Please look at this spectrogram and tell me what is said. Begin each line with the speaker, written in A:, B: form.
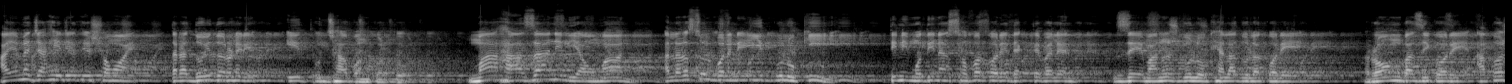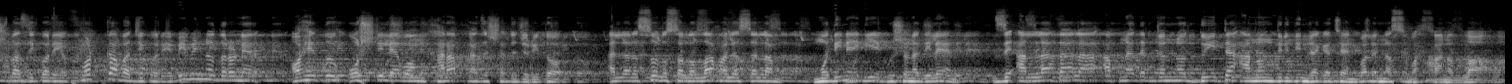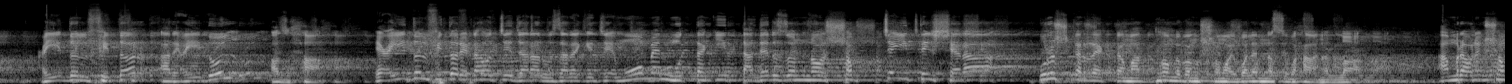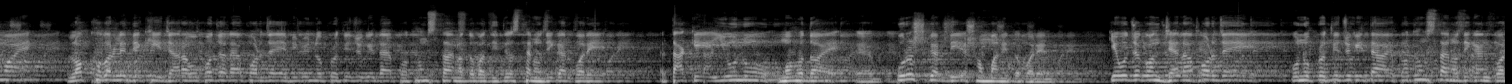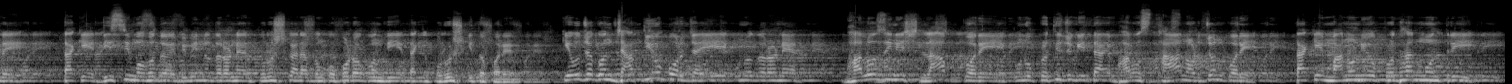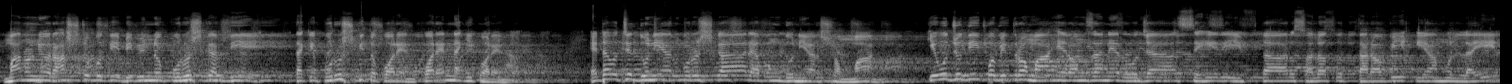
A: আয়ামে জাহিলিয়াতের সময় তারা দুই ধরনের ঈদ উদযাপন করত। মা হাজানিল ইয়াউমান, আল্লাহ রসুল বলেন, এই ঈদগুলো কি? তিনি মদিনা সফর করে দেখতে পেলেন যে মানুষগুলো খেলাধুলা করে রংবাজি করে, আতশবাজি করে, ফটকাবাজি করে, বিভিন্ন ধরনের অহেতুক, অশ্লীল এবং খারাপ কাজের সাথে জড়িত। আল্লাহ রসুল সাল্লাম মদিনায় গিয়ে ঘোষণা দিলেন যে আল্লাহ তাআলা আপনাদের জন্য দুইটা আনন্দের দিন রেখেছেন। বলেন না, সুবহানাল্লাহ। ঈদুল ফিতর আর ঈদুল আজহা। ঈদুল ফিতর এটা হচ্ছে যারা রোজা রেখেছে, মোমেন, মুত্তাকি, তাদের জন্য সবচেয়ে সেরা পুরস্কারের একটা মাধ্যম এবং সময়, বলেন না সুবাহান আল্লাহ আমরা অনেক সময় লক্ষ্য করলে দেখি যারা উপজেলা পর্যায়ে বিভিন্ন প্রতিযোগিতায় প্রথম স্থান অথবা দ্বিতীয় স্থান অধিকার করে, তাকে ইউনু মহোদয় পুরস্কার দিয়ে সম্মানিত করেন। কেউ যখন জেলা পর্যায়ে কোনো প্রতিযোগিতায় প্রথম স্থান অধিকার করে, তাকে ডিসি মহোদয় বিভিন্ন ধরনের পুরস্কার এবং উপঢৌকন দিয়ে তাকে পুরস্কৃত করেন। কেউ যখন জাতীয় পর্যায়ে কোনো ধরনের ভালো জিনিস লাভ করে, কোনো প্রতিযোগিতায় ভালো স্থান অর্জন করে, তাকে মাননীয় প্রধানমন্ত্রী, মাননীয় রাষ্ট্রপতি বিভিন্ন পুরস্কার দিয়ে তাকে পুরস্কৃত করেন। করেন নাকি করে না? এটা হচ্ছে দুনিয়ার পুরস্কার এবং দুনিয়ার সম্মান। কেউ যদি পবিত্র মাহে রমজানের রোজা, সেহেরি, ইফতার, সালাতুত তারাবি, কিয়ামুল লাইল,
